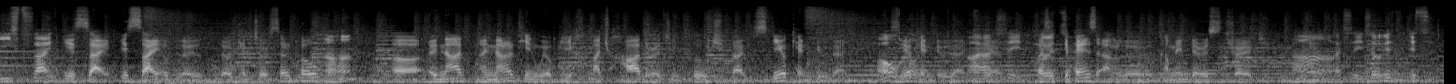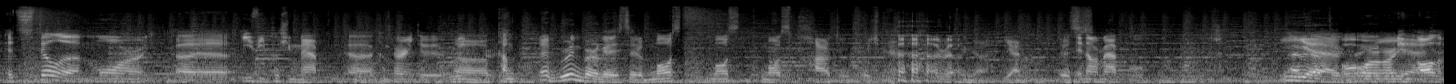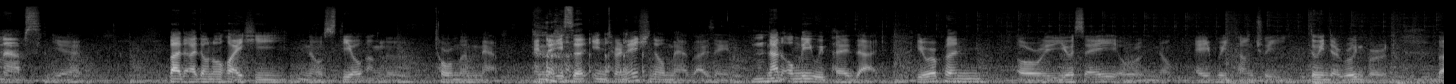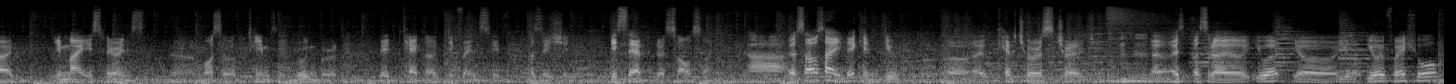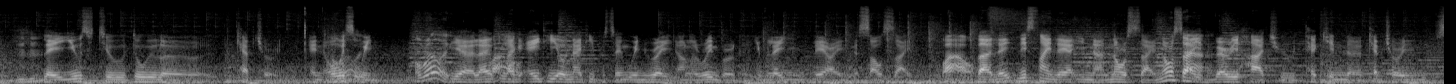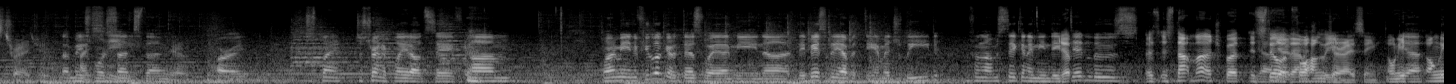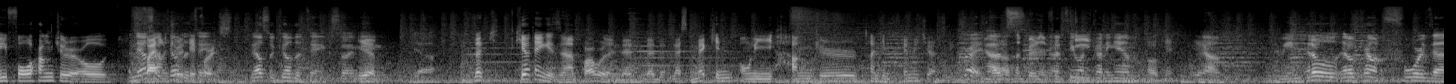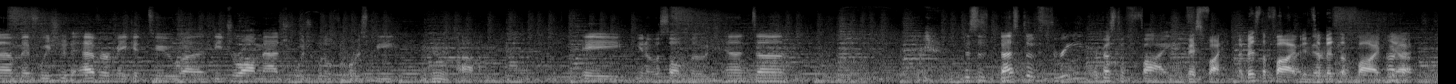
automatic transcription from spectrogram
East side. east side, east side of the, the capture circle, Uh huh. uh, another, another team will be much harder to push, but still can do that. Oh, still really? can do that. I- I see. So But it depends on the commander's strategy. Ah, I see. So it, it's it's still a more uh, easy pushing map uh, comparing to Uh, Ruinberg. com- uh, Ruinberg is the most most most hard to push map. really? yeah, yeah. In our map pool, yeah, or, or, or in all the maps. Yeah, but I don't know why he you know still on the tournament map, and it's an international map. I think not only we play that, European or USA or you know every country doing the Ruinberg, but in my experience, uh, most of the teams in Ruinberg, they take a defensive position, except the south side. Ah. The south side, they can do uh, a capture strategy. Uh, as, as the UA, uh, UA threshold, they used to do the capturing and always really? win. Oh, really? Yeah, like, Wow. like 80 or 90% win rate on the Ruinberg if they, they are in the south side. Wow. But they, this time they are in the north side. North side Ah. is very hard to take in the capturing strategy. That makes I more see. sense then. Yeah. All right. Just playing, just trying to play it out safe. Um, well, I mean, if you look at it this way, I mean, uh, they basically have a damage lead, if I'm not mistaken. I mean, they Yep. did lose, It's, it's not much, but it's Yeah. still yeah, damage 400 lead. I think. Only Yeah. only 400 or and they also 500 killed the difference. tanks. They also killed the tank, so I mean, Yeah. yeah. The kill tank is not a problem. That, that, that's making only 120 damage, I think. Right. Yeah, that's, 115. T1 Cunningham. Okay. Yeah. I mean, it'll it'll count for them if we should ever make it to uh, the draw match, which would of course be Mhm. uh, a you know assault mode. And uh, this is best of three or best of five. That's fine. A best of five. It's a best of five. Yeah. Okay.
